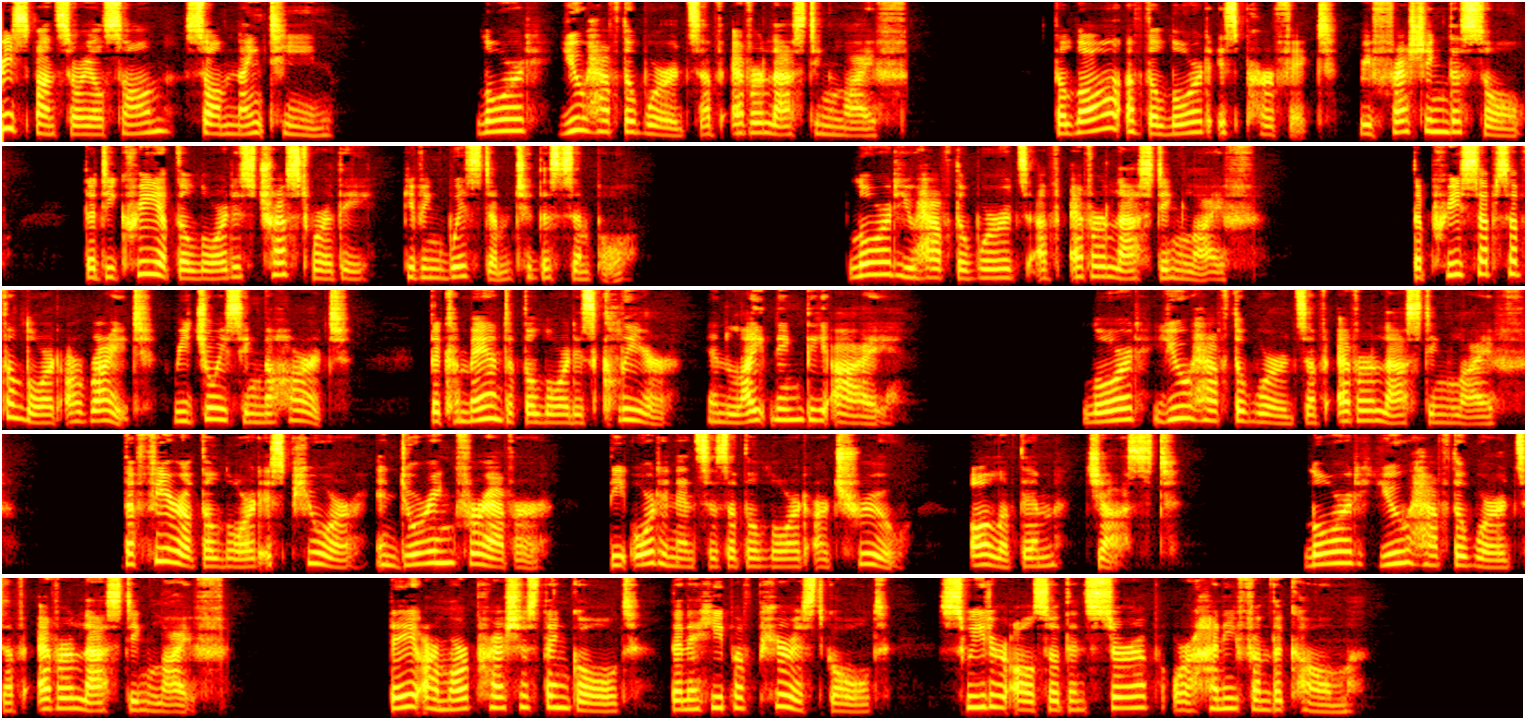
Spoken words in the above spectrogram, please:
Responsorial Psalm, Psalm 19. Lord, you have the words of everlasting life. The law of the Lord is perfect, refreshing the soul. The decree of the Lord is trustworthy, giving wisdom to the simple. Lord, you have the words of everlasting life. The precepts of the Lord are right, rejoicing the heart. The command of the Lord is clear, enlightening the eye. Lord, you have the words of everlasting life. The fear of the Lord is pure, enduring forever. The ordinances of the Lord are true, all of them just. Lord, you have the words of everlasting life. They are more precious than gold, than a heap of purest gold, sweeter also than syrup or honey from the comb.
